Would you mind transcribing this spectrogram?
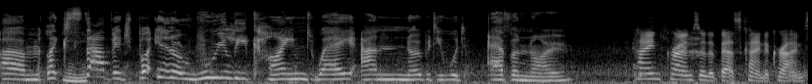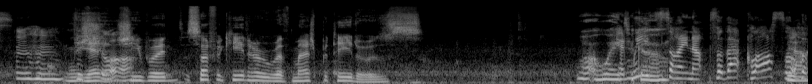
um, like savage, but in a really kind way, and nobody would ever know. Kind crimes are the best kind of crimes. Mm-hmm, for yeah, sure. she would suffocate her with mashed potatoes. What a way Can to go. Can we sign up for that class? Or...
